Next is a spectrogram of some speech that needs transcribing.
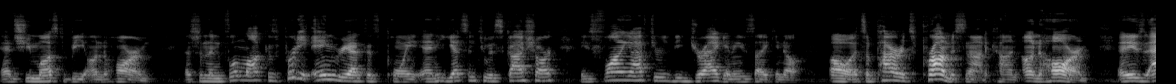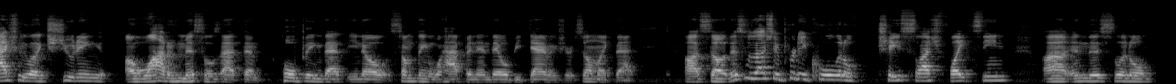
and she must be unharmed. And so then Flintlock is pretty angry at this point, and he gets into his Sky Shark, he's flying after the dragon, he's like, you know, oh, it's a pirate's promise, Nadakhan, unharmed. And he's actually like shooting a lot of missiles at them, hoping that, you know, something will happen and they will be damaged or something like that. Uh, so this was actually a pretty cool little chase slash flight scene uh, in this little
